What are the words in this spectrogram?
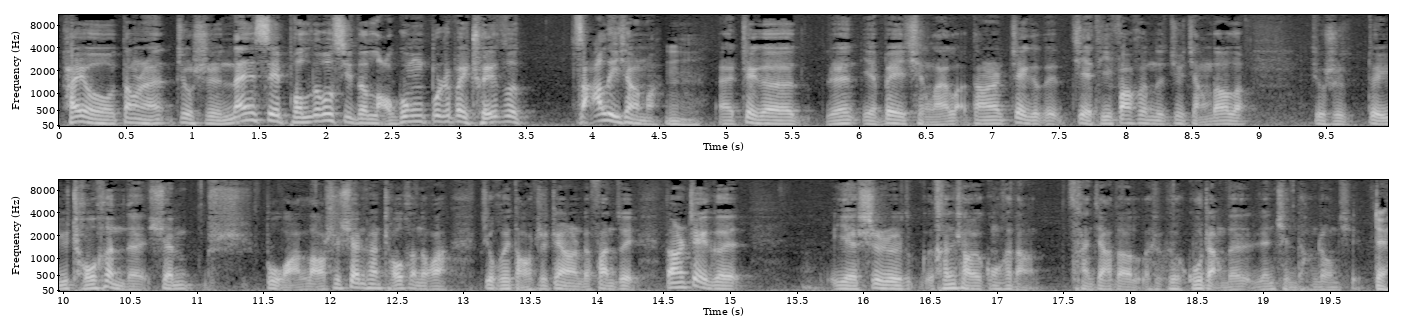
还有，当然就是 Nancy Pelosi 的老公，不是被锤子砸了一下嘛？嗯。哎，这个人也被请来了。当然，这个的借题发挥的就讲到了，就是对于仇恨的宣布啊，老是宣传仇恨的话，就会导致这样的犯罪。当然，这个也是很少有共和党。参加到了这个鼓掌的人群当中去。对，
